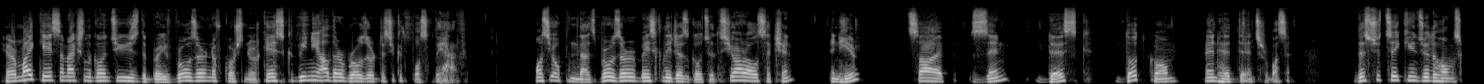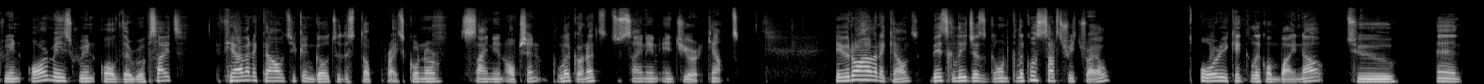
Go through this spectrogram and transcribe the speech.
Here in my case, I'm actually going to use the Brave browser, and of course in your case, could be any other browser that you could possibly have. Once you open that browser, basically just go to the URL section and here, type zendesk.com and hit the enter button. This should take you into the home screen or main screen of their website. If you have an account, you can go to the top right corner, sign in option, click on it to sign in into your account. If you don't have an account, basically just go and click on start free trial, or you can click on buy now to and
